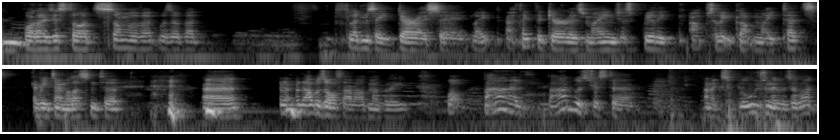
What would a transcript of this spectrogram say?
Mm. But I just thought some of it was a bit flimsy, dare I say. Like, I think The Girl Is Mine just really absolutely got my tits every time I listened to it. Uh, that was off that album, I believe. Well, Bad, Bad was just a an explosion. It was a lot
